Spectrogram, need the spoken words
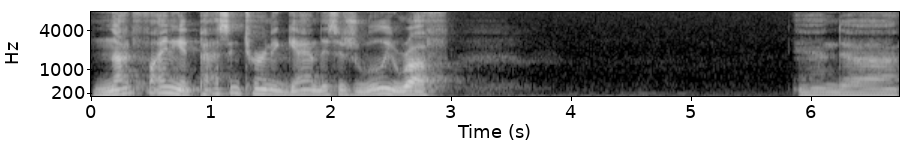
Not finding it. Passing turn again. This is really rough. And uh,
